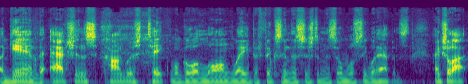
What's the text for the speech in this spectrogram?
Again, the actions Congress take will go a long way to fixing the system, and so we'll see what happens. Thanks a lot.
